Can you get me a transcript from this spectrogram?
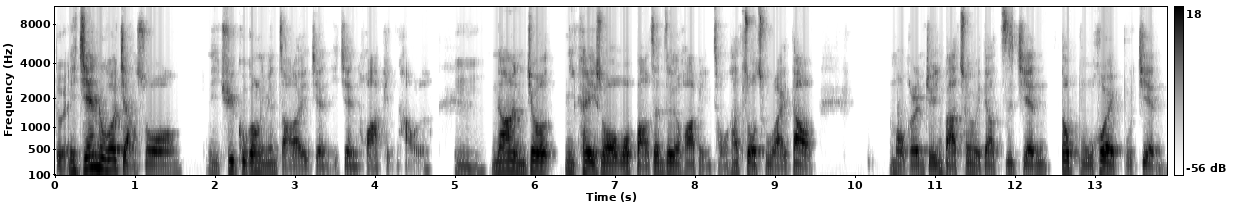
对，你今天如果讲说你去故宫里面找到一件一件花瓶好了，嗯，然后你就你可以说我保证这个花瓶从它做出来到某个人决定把它摧毁掉之间都不会不见，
